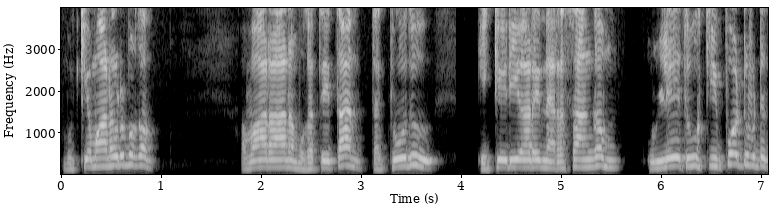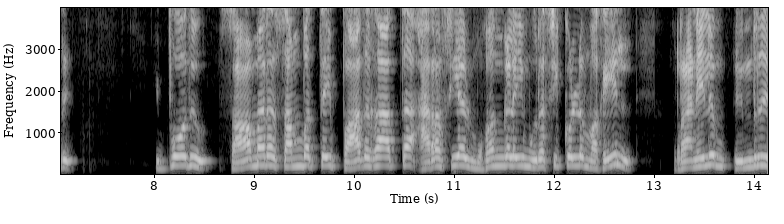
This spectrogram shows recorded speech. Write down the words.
முக்கியமான ஒரு முகம். அவ்வாறான முகத்தைத்தான் தற்போது இக்கேடிஆரின் அரசாங்கம் உள்ளே தூக்கி போட்டுவிட்டது. இப்போது சாமர சம்பத்தை பாதுகாத்த அரசியல் முகங்களையும் உரசிக்கொள்ளும் வகையில் ரணிலும் இன்று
